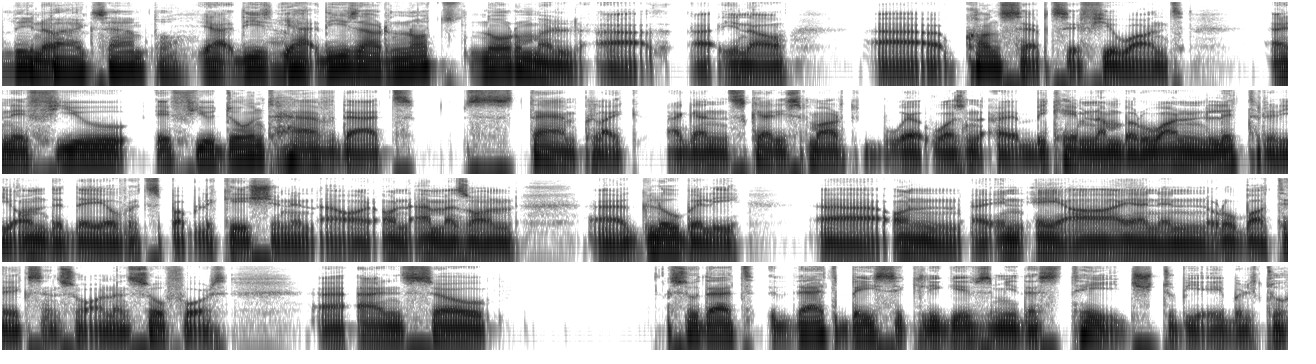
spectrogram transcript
Lead you know, by example. Yeah, these yeah. yeah these are not normal, uh, uh, you know, uh, concepts if you want. And if you if you don't have that stamp, like again, Scary Smart was uh, became number one literally on the day of its publication in on Amazon uh, globally uh, on uh, in AI and in robotics and so on and so forth. Uh, and so so that that basically gives me the stage to be able to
